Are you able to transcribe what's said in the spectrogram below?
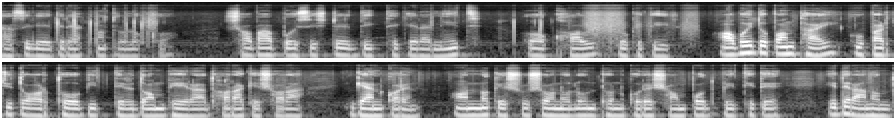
হাসিলে এদের একমাত্র লক্ষ্য। স্বভাব বৈশিষ্ট্যের দিক থেকে এরা নীচ ও খল প্রকৃতির। অবৈধ পন্থায় উপার্জিত অর্থ ও বৃত্তের দম্ভে এরা ধরাকে সরা জ্ঞান করেন, অন্যকে শোষণ ও লুণ্ঠন করে সম্পদ বৃদ্ধিতে এদের আনন্দ।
